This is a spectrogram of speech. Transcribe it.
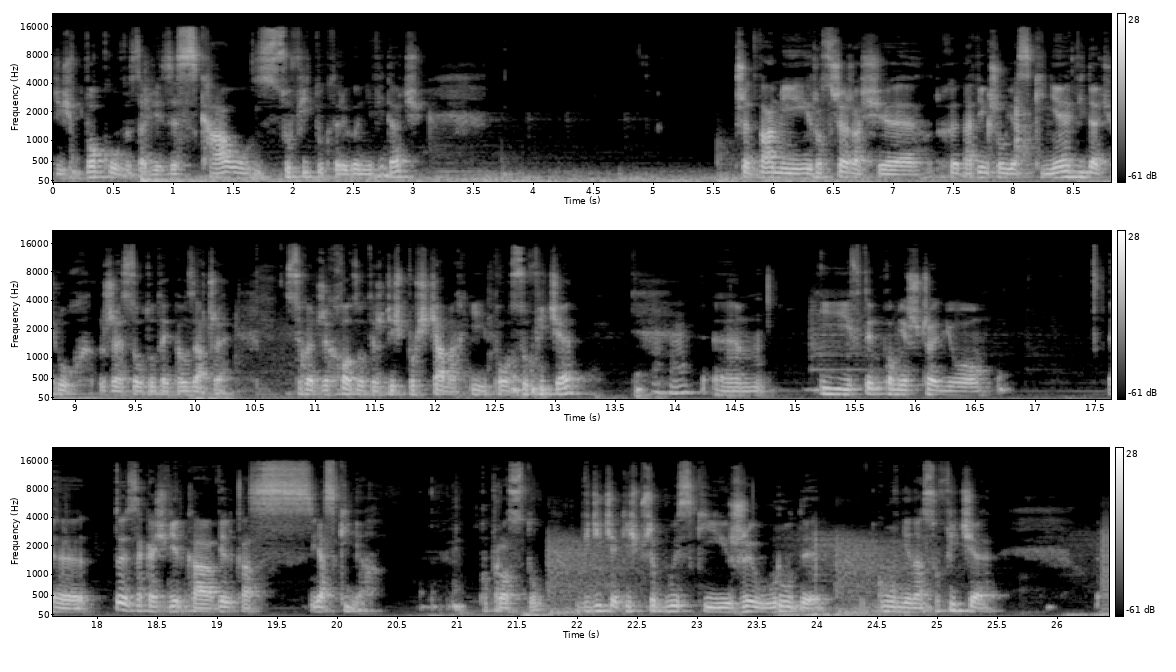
gdzieś wokół, w zasadzie ze skał, z sufitu, którego nie widać. Przed wami rozszerza się trochę na większą jaskinię. Widać ruch, że są tutaj pełzacze. Słychać, że chodzą też gdzieś po ścianach i po suficie. Em, I w tym pomieszczeniu e, to jest jakaś wielka, wielka jaskinia. Po prostu. Widzicie jakieś przebłyski żył, rudy, głównie na suficie. E,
